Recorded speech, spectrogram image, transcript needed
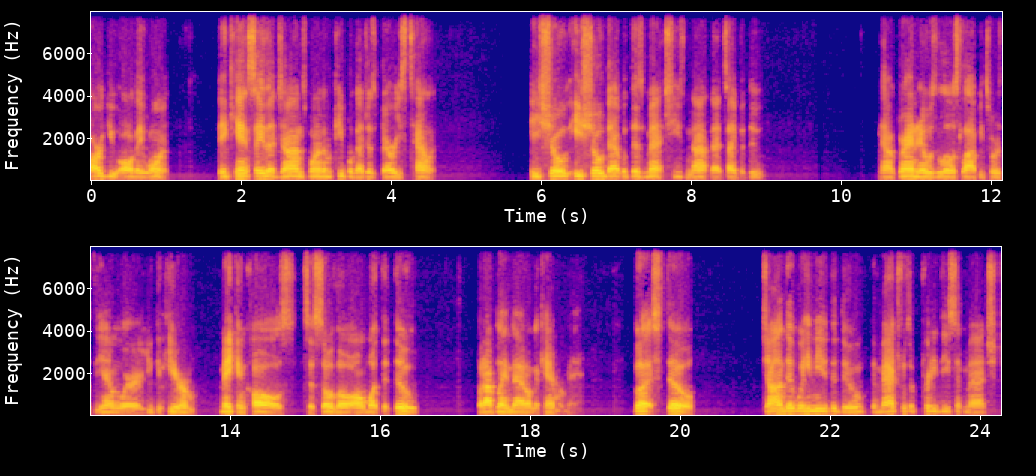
argue all they want. They can't say that John's one of them people that just buries talent. He showed he showed that with this match. He's not that type of dude. Now, granted, it was a little sloppy towards the end where you could hear him making calls to Solo on what to do, but I blame that on the cameraman. But still, John did what he needed to do. The match was a pretty decent match.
